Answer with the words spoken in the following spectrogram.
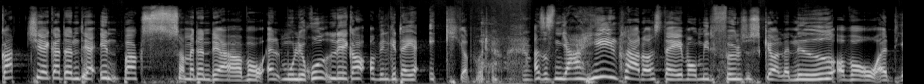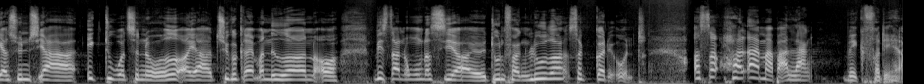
godt tjekker den der inbox, som er den der, hvor alt muligt rod ligger, og hvilke dage jeg ikke kigger på det. Altså sådan, jeg har helt klart også dage, hvor mit følelsesskjold er nede, og hvor at jeg synes, jeg ikke dur til noget, og jeg tykker grim og nederen, og hvis der er nogen, der siger, øh, du er en fucking luder, så gør det ondt. Og så holder jeg mig bare langt væk fra det her.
